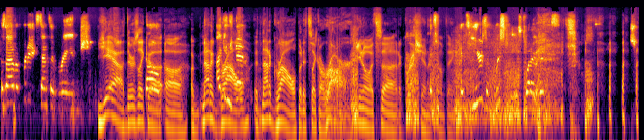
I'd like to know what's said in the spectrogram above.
Because I have a pretty extensive range. Yeah, there's like So- a, a, a not a I growl. It's not a growl, but it's like a roar. You know, it's uh, an aggression or something. It's years of whiskey is what it is.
